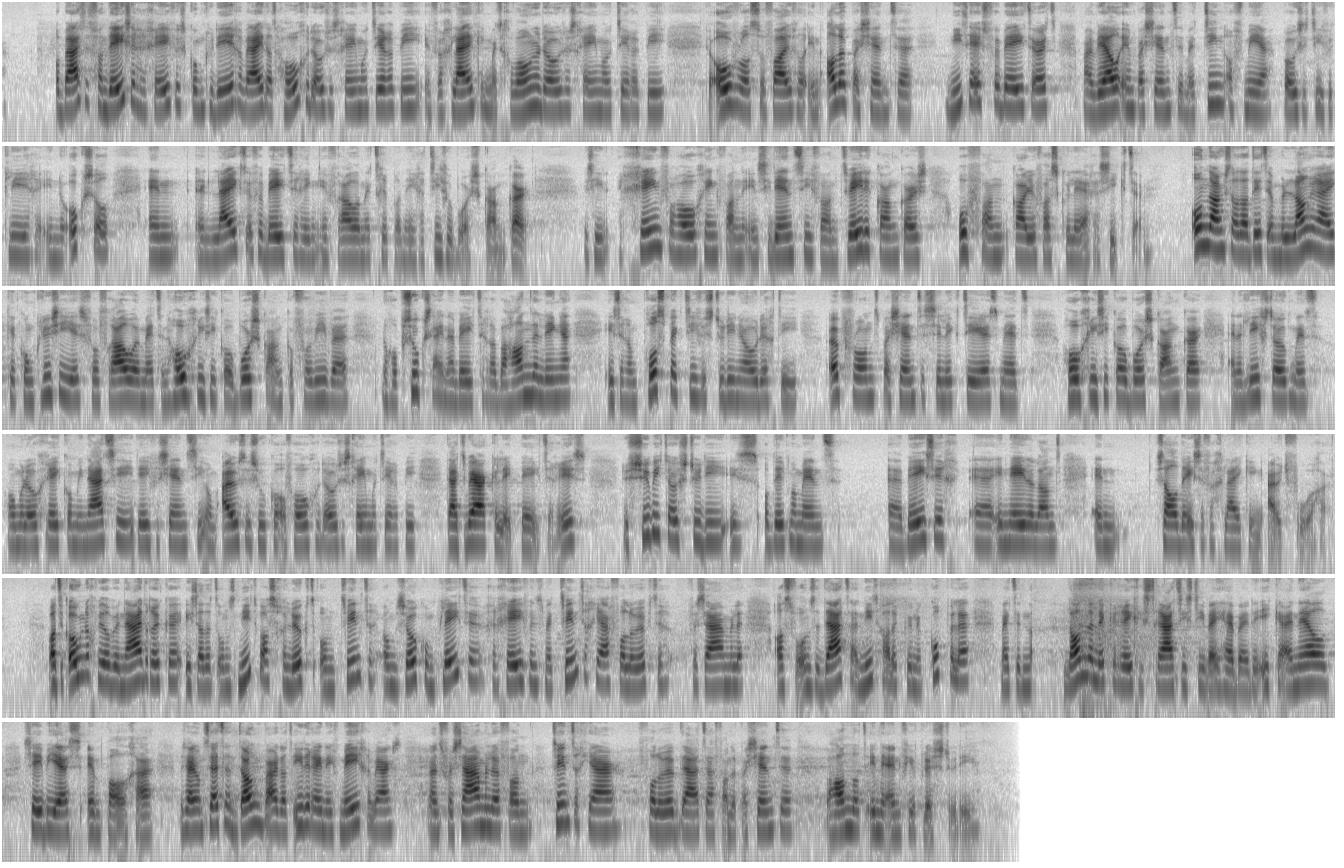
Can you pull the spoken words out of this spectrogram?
Op basis van deze gegevens concluderen wij dat hoge dosis chemotherapie in vergelijking met gewone dosis chemotherapie de overall survival in alle patiënten niet heeft verbeterd, maar wel in patiënten met 10 of meer positieve klieren in de oksel en een lijkt een verbetering in vrouwen met triple negatieve borstkanker. We zien geen verhoging van de incidentie van tweede kankers of van cardiovasculaire ziekten. Ondanks dat dit een belangrijke conclusie is voor vrouwen met een hoog risico borstkanker voor wie we nog op zoek zijn naar betere behandelingen, is er een prospectieve studie nodig die upfront patiënten selecteert met hoog risico borstkanker en het liefst ook met homoloog recombinatiedeficiëntie om uit te zoeken of hoge dosis chemotherapie daadwerkelijk beter is. De Subito-studie is op dit moment bezig uh, in Nederland en zal deze vergelijking uitvoeren. Wat ik ook nog wil benadrukken is dat het ons niet was gelukt om, 20, om zo complete gegevens met 20 jaar follow-up te verzamelen als we onze data niet hadden kunnen koppelen met de landelijke registraties die wij hebben, de IKNL, CBS en PALGA. We zijn ontzettend dankbaar dat iedereen heeft meegewerkt aan het verzamelen van 20 jaar follow-up data van de patiënten behandeld in de N4-studie.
